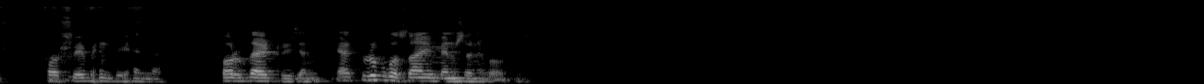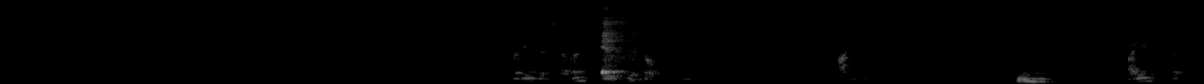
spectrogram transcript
for seven days and night. For that reason, yeah, Rupa Goswami mentioned about this. regarding the seven places of pilgrimage, Kanchi, which is in South India. Mhm. Why is that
